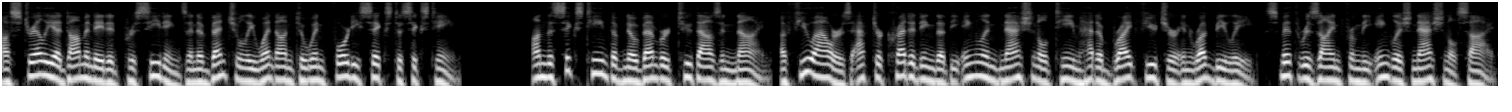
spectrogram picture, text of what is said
Australia dominated proceedings and eventually went on to win 46–16. On 16 November 2009, a few hours after crediting that the England national team had a bright future in rugby league, Smith resigned from the English national side.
